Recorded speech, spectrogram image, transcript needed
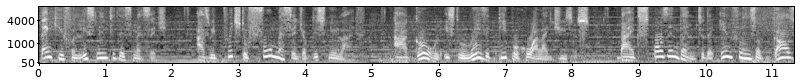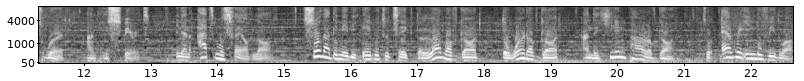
Thank you for listening to this message. As we preach the full message of this new life, our goal is to raise a people who are like Jesus by exposing them to the influence of God's Word and His Spirit in an atmosphere of love so that they may be able to take the love of God, the Word of God, and the healing power of God to every individual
